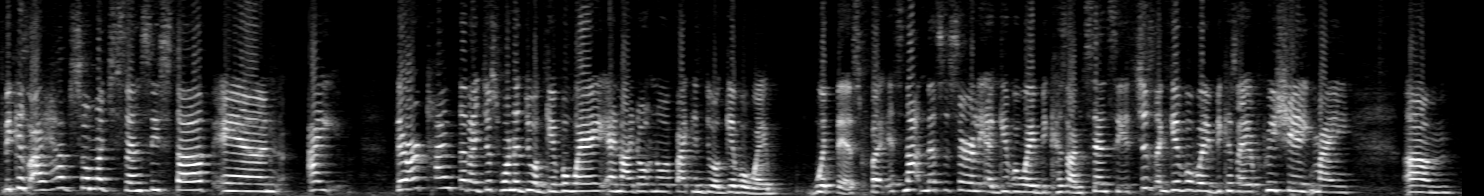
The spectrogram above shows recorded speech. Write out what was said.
Because I have so much Scentsy stuff and I there are times that I just want to do a giveaway and I don't know if I can do a giveaway with this but it's not necessarily a giveaway because I'm Scentsy. It's just a giveaway because I appreciate my um,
